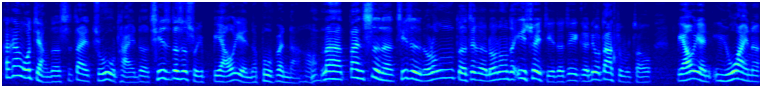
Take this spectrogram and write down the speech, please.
刚刚我讲的是在主舞台的，其实这是属于表演的部分啦，哈、嗯。那但是呢，其实罗东的这个罗东的艺穗节的这个六大大主轴表演以外呢，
